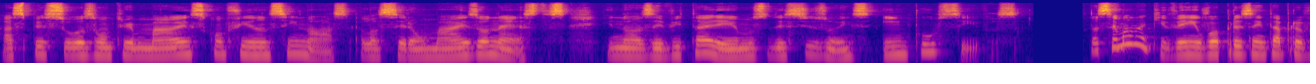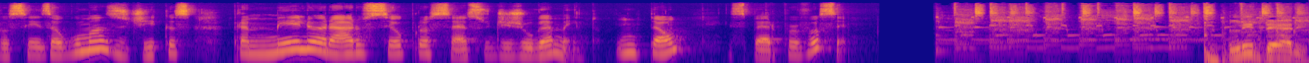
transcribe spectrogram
as pessoas vão ter mais confiança em nós, elas serão mais honestas e nós evitaremos decisões impulsivas. Na semana que vem eu vou apresentar para vocês algumas dicas para melhorar o seu processo de julgamento. Então, espero por você. Lidere.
